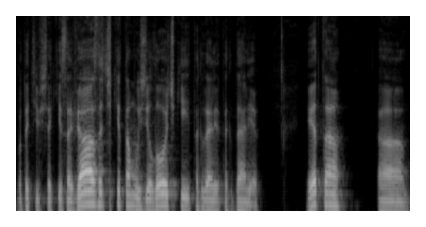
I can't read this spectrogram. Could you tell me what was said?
вот эти всякие завязочки, там, узелочки и так далее, и так далее. Это а,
